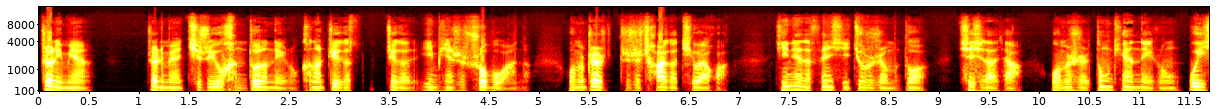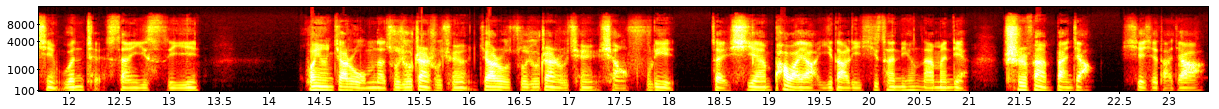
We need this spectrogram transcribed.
这里面，这里面其实有很多的内容，可能这个这个音频是说不完的。我们这只是插一个题外话。今天的分析就是这么多，谢谢大家。我们是冬天内容微信 winter 三一四一。欢迎加入我们的足球战术群，加入足球战术群享福利，在西安帕瓦亚意大利西餐厅南门店吃饭半价，谢谢大家。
